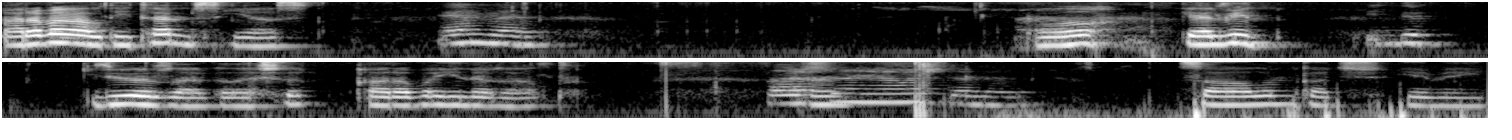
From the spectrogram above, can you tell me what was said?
Araba kaldı iter misin Yasin? Hemen. Oh gel bin. Gidip Gidiyoruz arkadaşlar. Araba yine kaldı. karşıdan yavaş dönelim. Sağ olun kaç yemeğin.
